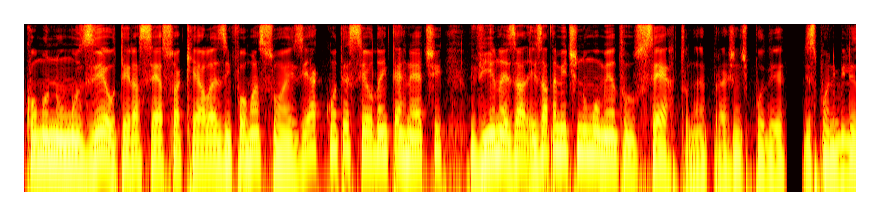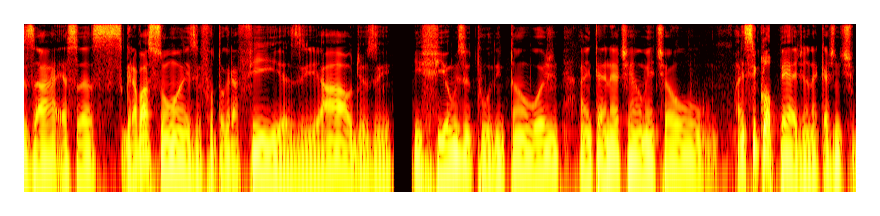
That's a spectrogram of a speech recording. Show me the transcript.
como no museu, ter acesso àquelas informações. E aconteceu da internet vir exa exatamente no momento certo, né, para a gente poder disponibilizar essas gravações e fotografias e áudios e, e filmes e tudo. Então hoje a internet realmente é o, a enciclopédia, né? Que a gente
